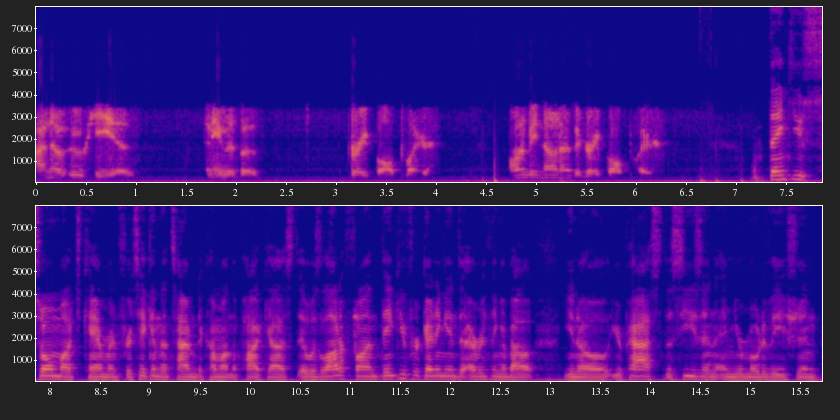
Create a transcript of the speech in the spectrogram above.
I know who he is, and he was a great ball player. I want to be known as a great ball player. Well, thank you so much, Cameron, for taking the time to come on the podcast. It was a lot of fun. Thank you for getting into everything about you know your past, the season, and your motivation.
